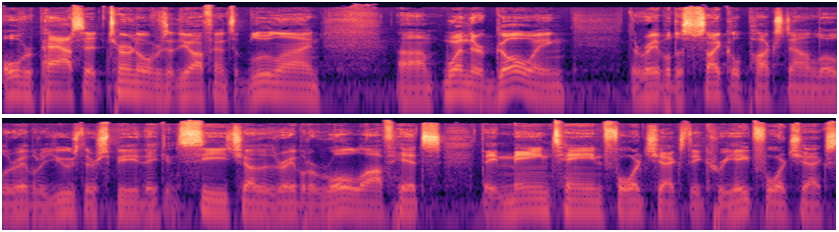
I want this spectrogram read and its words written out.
Overpass it, turnovers at the offensive blue line. Um, when they're going, they're able to cycle pucks down low. They're able to use their speed. They can see each other. They're able to roll off hits. They maintain four checks. They create four checks.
